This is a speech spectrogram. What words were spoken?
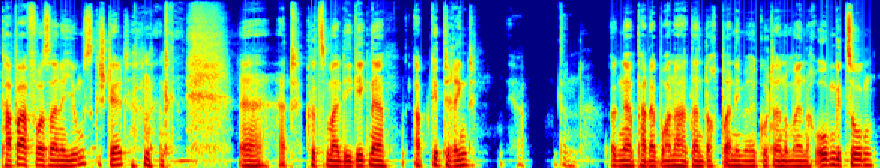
Papa vor seine Jungs gestellt und hat, äh, hat kurz mal die Gegner abgedrängt. Ja, dann irgendein Paderborner hat dann doch Branimir Gutta nochmal nach oben gezogen.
